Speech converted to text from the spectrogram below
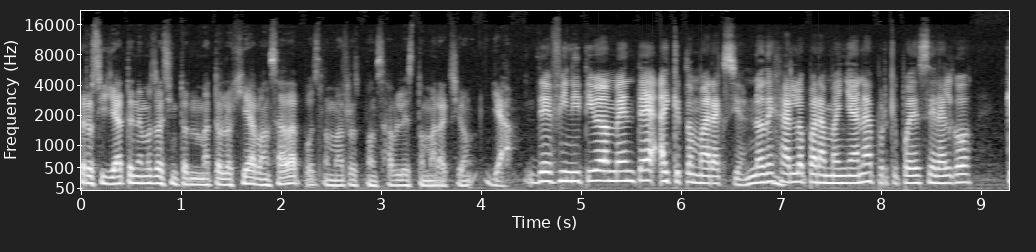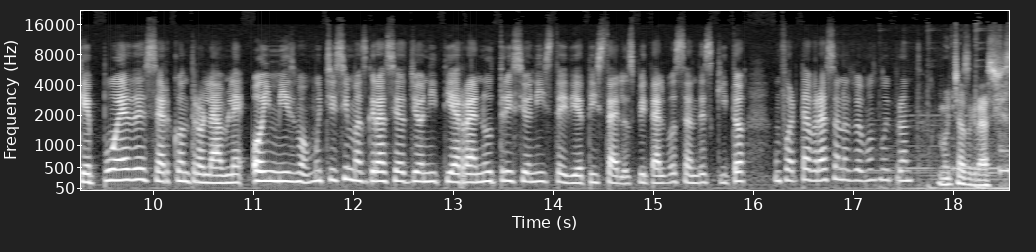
Pero si ya tenemos la sintomatología avanzada, pues lo más responsable es tomar acción ya. Definitivamente hay que tomar acción, no dejarlo para mañana porque puede ser algo que puede ser controlable hoy mismo. Muchísimas gracias, Johnny Tierra, nutricionista y dietista del Hospital Bozán de Esquito. Un fuerte abrazo, nos vemos muy pronto. Muchas gracias.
